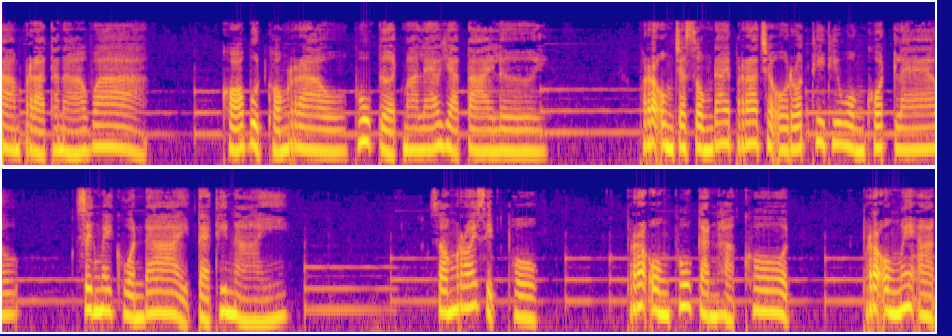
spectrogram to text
ตามปรารถนาว่า ขอบุตรของเราผู้เกิดมาแล้วอย่าตายเลย พระองค์จะทรงได้พระราชโอรสที่ที่วงคตแล้ว ซึ่งไม่ควรได้แต่ที่ไหน 216 พระองค์ผู้กันหักโคดพระองค์ไม่อาจ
